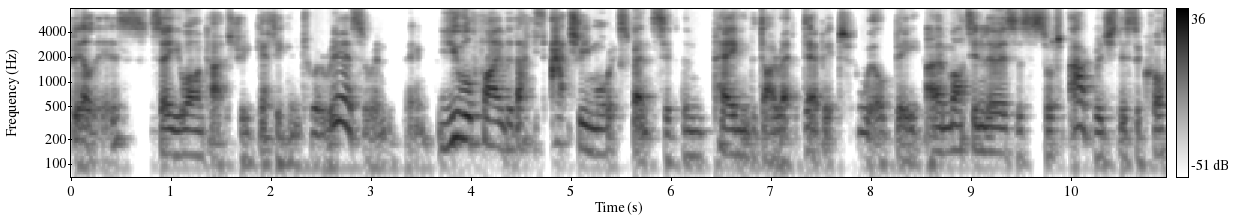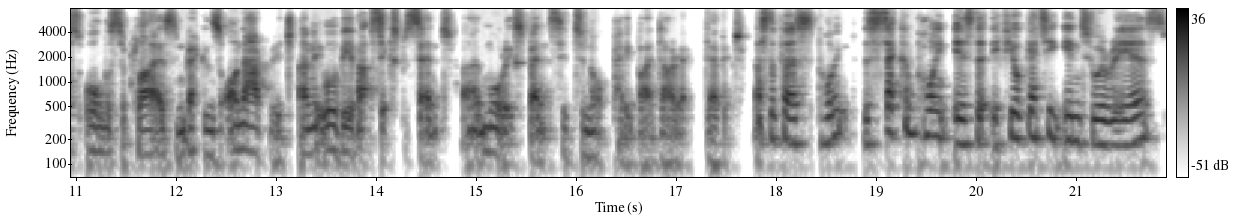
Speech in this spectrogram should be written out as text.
bill is, so you aren't actually getting into arrears or anything, you will find that that is actually more expensive than paying the direct debit will be. Um, Martin Lewis has sort of averaged this across all the suppliers and reckons on average um, it will be about 6% uh, more expensive to not pay by direct debit. That's the first point. The second point is that if you're getting into arrears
